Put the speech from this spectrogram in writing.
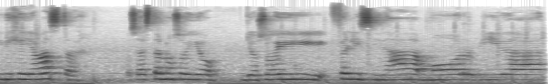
Y dije, ya basta, o sea, esta no soy yo. Yo soy felicidad, amor, vida,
